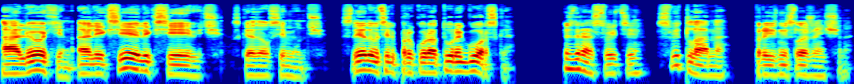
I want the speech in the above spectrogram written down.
Алехин Алексей Алексеевич, сказал Семенович, следователь прокуратуры Горска. Здравствуйте, Светлана, произнесла женщина.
